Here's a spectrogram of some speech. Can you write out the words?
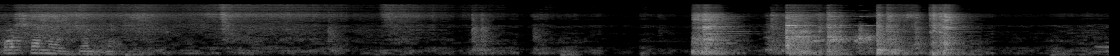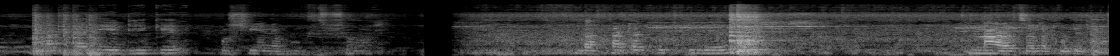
কষানোর জন্য ঢাকনা দিয়ে ঢেকে কষিয়ে নেব কিছু সময়। ঢাকনাটা একটু খুলে নাড়াচাড়া করে দেব।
